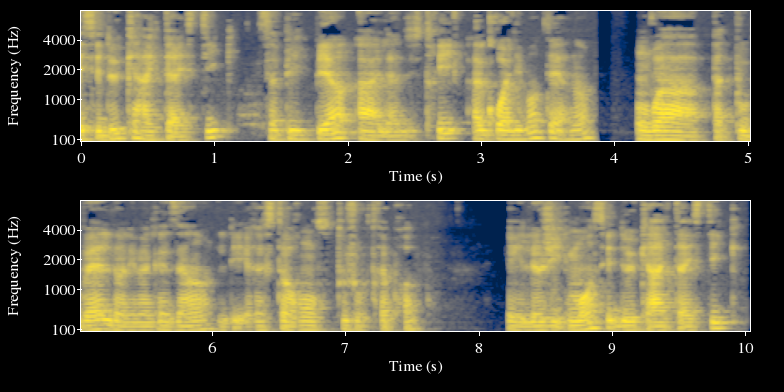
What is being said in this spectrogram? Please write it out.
Et ces deux caractéristiques s'appliquent bien à l'industrie agroalimentaire, non? On voit pas de poubelles dans les magasins, les restaurants sont toujours très propres. Et logiquement, ces deux caractéristiques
